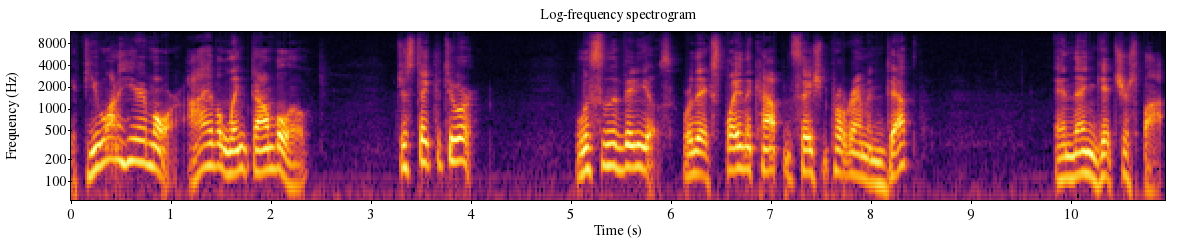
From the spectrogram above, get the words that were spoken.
if you want to hear more, I have a link down below. Just take the tour. Listen to the videos where they explain the compensation program in depth and then get your spot.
